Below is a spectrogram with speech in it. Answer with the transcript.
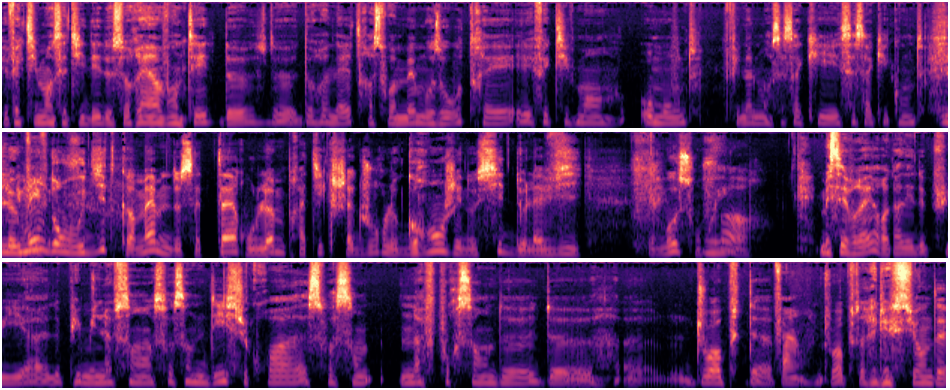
effectivement cette idée de se réinventer, de, de, de renaître à soi-même, aux autres et, et effectivement au monde. Finalement, c'est ça qui, c'est ça qui compte. Le Et puis- monde dont vous dites quand même de cette terre où l'homme pratique chaque jour le grand génocide de la vie. Les mots sont Oui. forts. Mais c'est vrai, regardez, depuis, euh, depuis 1970, je crois, 69% de, de euh, drop, de, enfin, drop de réduction de,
